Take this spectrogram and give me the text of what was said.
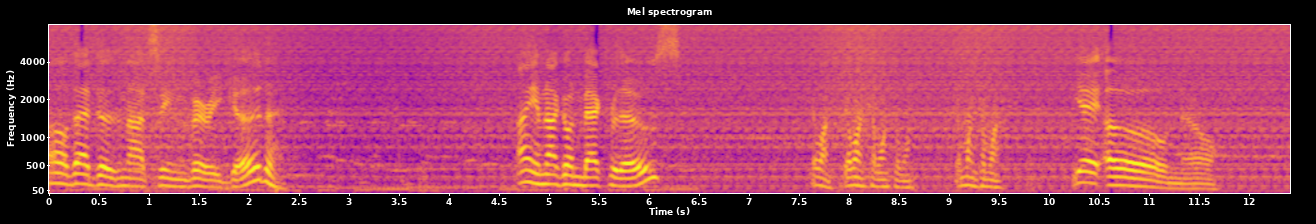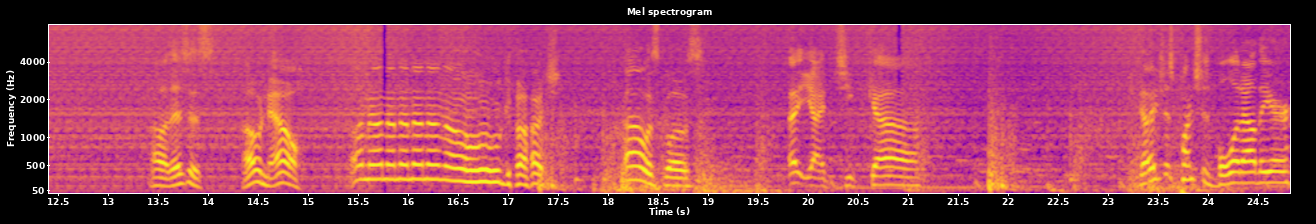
Oh, that does not seem very good. I am not going back for those. Come on, come on, come on, come on. Come on, come on. Yay. Oh, no. Oh, this is... Oh, no. Oh, no, no, no, no, no, no. Oh, gosh. That was close. Yeah, chica. Did I just punch his bullet out of the air?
